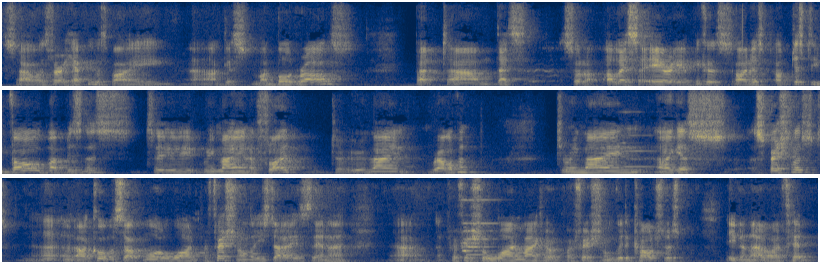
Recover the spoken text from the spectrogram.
So I was very happy with my, uh, I guess, my board roles. But um, that's sort of a lesser area because I just I've just evolved my business to remain afloat, to remain relevant, to remain, I guess, a specialist. Uh, I call myself more a wine professional these days than a, uh, a professional winemaker or a professional viticulturist, even though I've had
